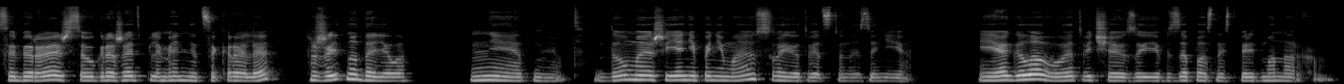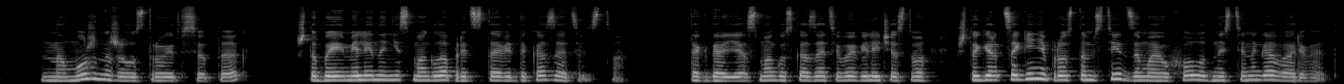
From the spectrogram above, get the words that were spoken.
Собираешься угрожать племяннице короля? Жить надоело? Нет, нет. Думаешь, я не понимаю свою ответственность за нее? Я головой отвечаю за ее безопасность перед монархом. Но можно же устроить все так, чтобы Эмилина не смогла представить доказательства. Тогда я смогу сказать его величеству, что герцогиня просто мстит за мою холодность и наговаривает.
